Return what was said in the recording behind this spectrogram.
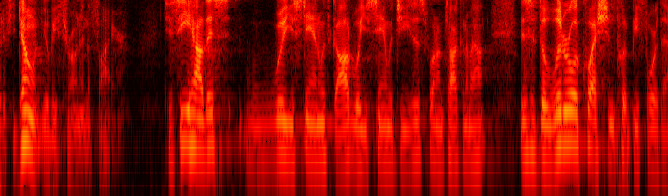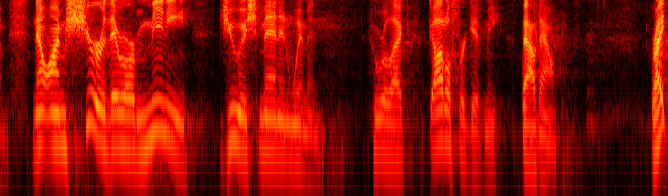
But if you don't, you'll be thrown in the fire. Do you see how this will you stand with God? Will you stand with Jesus? What I'm talking about? This is the literal question put before them. Now, I'm sure there are many Jewish men and women who are like, God will forgive me bow down. Right?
